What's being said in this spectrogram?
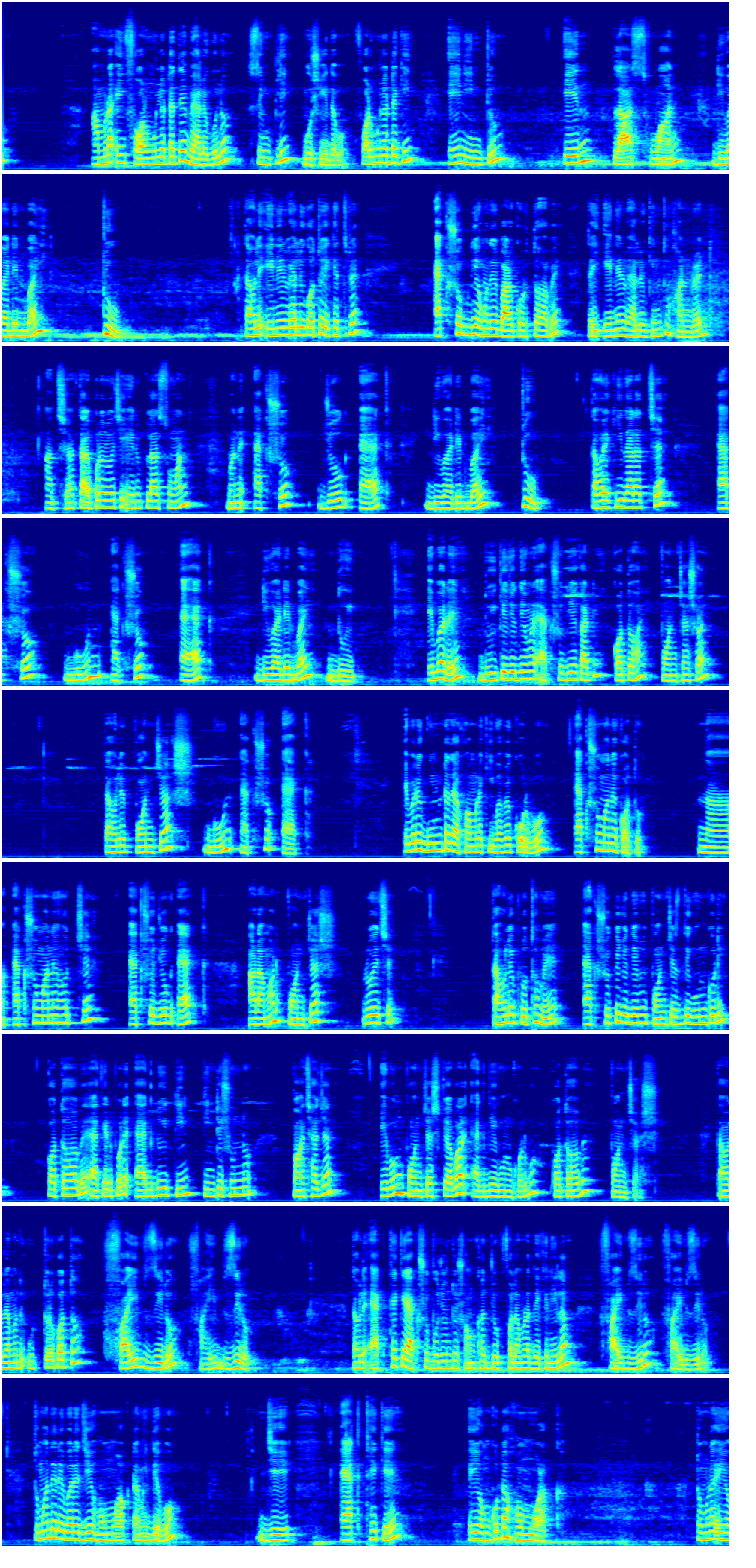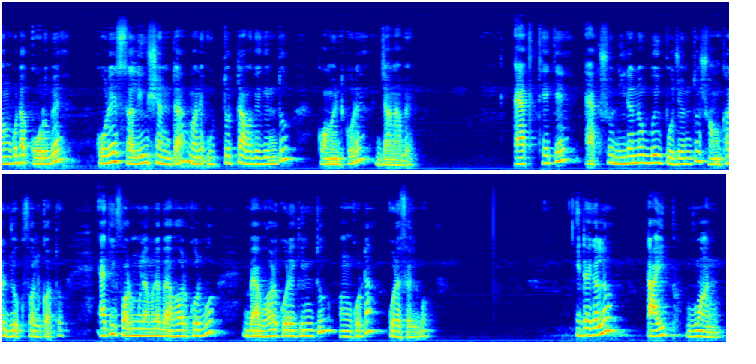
আমরা এই ফর্মুলাটাতে ভ্যালুগুলো সিম্পলি বসিয়ে দেব। ফর্মুলাটা কি? N into n plus one divided by two তাহলে এনের ভ্যালু কত এক্ষেত্রে? একশো অব্দি আমাদের বার করতে হবে, তাই এনের ভ্যালু কিন্তু হান্ড্রেড আচ্ছা তারপরে রয়েছে এন প্লাস ওয়ান মানে একশো যোগ এক ডিভাইডেড বাই টু তাহলে কী দাঁড়াচ্ছে? একশো গুণ একশো এক ডিভাইডেড বাই দুই। এবারে দুইকে যদি আমরা একশো দিয়ে কাটি, কত হয়? পঞ্চাশ হয়। তাহলে পঞ্চাশ গুণ একশো এক। এবারে গুণটা দেখো, আমরা কীভাবে করব? একশো মানে কত? না, একশো মানে হচ্ছে একশো যোগ এক, আর আমার পঞ্চাশ রয়েছে। তাহলে প্রথমে একশোকে যদি আমি পঞ্চাশ দিয়ে গুণ করি কত হবে? একের পরে এক, দুই, তিন, তিনটে শূন্য, পাঁচ হাজার এবং পঞ্চাশকে আবার এক দিয়ে গুণ করব, কত হবে? পঞ্চাশ। তাহলে আমাদের উত্তর কত? Five zero five zero. তাহলে এক থেকে একশো পর্যন্ত সংখ্যার যোগফল আমরা দেখে নিলাম, ফাইভ জিরো ফাইভ জিরো। তোমাদের এবারে যে হোমওয়ার্কটা আমি দেব, যে এক থেকে এই অঙ্কটা হোমওয়ার্ক। তোমরা এই অঙ্কটা করবে করে সলিউশনটা মানে উত্তরটা আমাকে কিন্তু কমেন্ট করে জানাবে। এক থেকে একশো নিরানব্বই পর্যন্ত সংখ্যার যোগফল কত? একই ফর্মুলা আমরা ব্যবহার করব, ব্যবহার করে কিন্তু অঙ্কটা করে ফেলব। এটা গেল টাইপ ওয়ান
